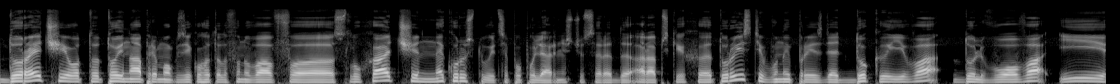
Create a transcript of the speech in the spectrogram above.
До речі, от той напрямок, з якого телефонував е, слухач, не користується популярністю серед арабських е, туристів. Вони приїздять до Києва, до Львова і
